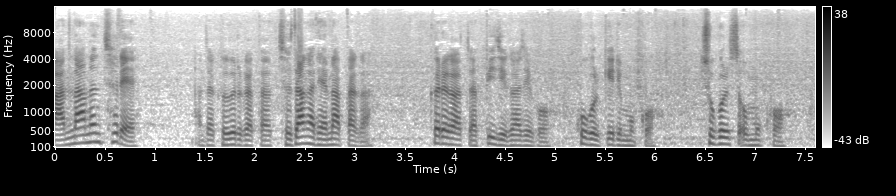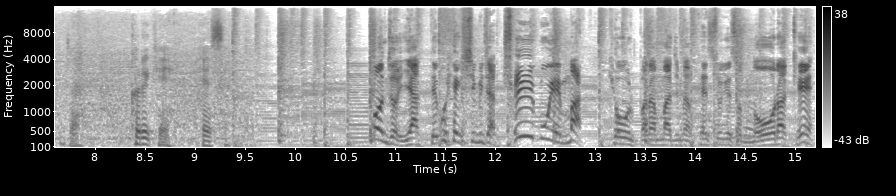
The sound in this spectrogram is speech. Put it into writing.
안 나는 철에 이제 그거를 갖다 저장을 해놨다가 그래가지고 삐지 가지고 국을 끼리 먹고 죽을 쏘 먹고 이제 그렇게 했어요. 먼저 약대구 핵심이자 최고의 맛 겨울바람 맞으면 뱃속에서 노랗게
